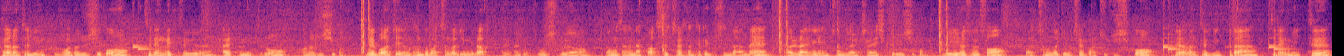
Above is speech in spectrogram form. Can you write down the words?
페어런트 링크 걸어주시고 트랙 매트 알파 매트로 걸어주시고 네 번째 영상도 마찬가지입니다. 잘 가지고 들어오시고요. 영상이나 박스 잘 선택해 주신 다음에 얼라인 정렬 잘 시켜주시고 레이어 순서 마찬가지로 잘 맞춰주시고 페어런트 링크랑 트랙 매트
